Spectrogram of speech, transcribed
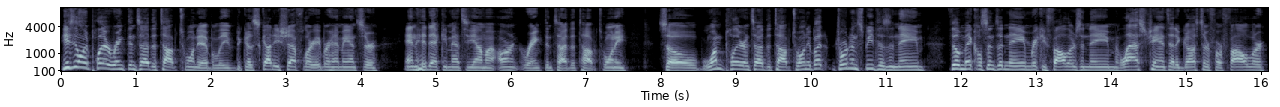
he's the only player ranked inside the top 20, I believe, because Scotty Scheffler, Abraham Ancer, and Hideki Matsuyama aren't ranked inside the top 20. So one player inside the top 20, but Jordan Spieth is a name. Phil Mickelson's a name. Rickie Fowler's a name. Last chance at Augusta for Fowler,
